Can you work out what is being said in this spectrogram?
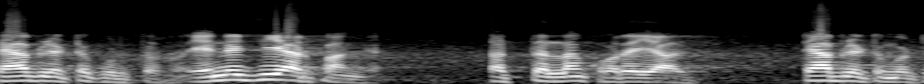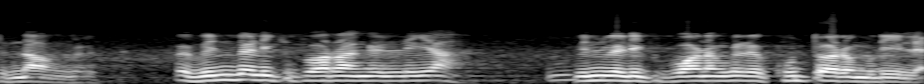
டேப்லெட்டை கொடுத்துட்றோம். எனர்ஜியாக இருப்பாங்க. சத்தெல்லாம் குறையாது. டேப்லெட்டு மட்டும்தான் அவங்களுக்கு. இப்போ விண்வெளிக்கு போகிறாங்க இல்லையா? விண்வெளிக்கு போனவங்களை கூட்டு வர முடியல.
